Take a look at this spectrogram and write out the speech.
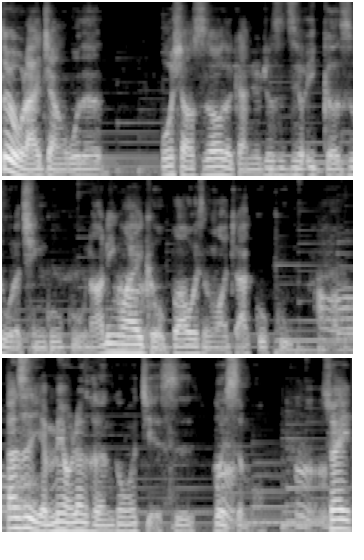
对我来讲，我的我小时候的感觉就是只有一个是我的亲姑姑，然后另外一个我不知道为什么我要叫她姑姑，哦，但是也没有任何人跟我解释为什么，嗯，所以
